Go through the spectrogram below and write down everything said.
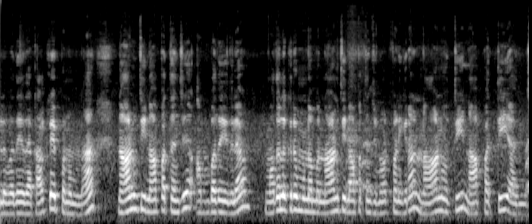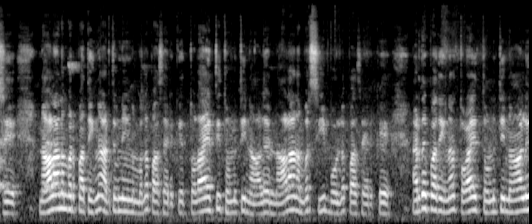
எழுபது இதை கால்குலேட் பண்ணோம்னா நானூற்றி நாற்பத்தஞ்சு ஐம்பது இதில் முதல்ல இருக்கிற மூணு நம்பர் நானூற்றி நாற்பத்தஞ்சு நோட் பண்ணிக்கிறோம். நானூற்றி நாற்பத்தி அஞ்சு நாலாம் நம்பர் பார்த்தீங்கன்னா அடுத்த வின்னிங் நம்பரில் பாஸ் ஆயிருக்கு. தொள்ளாயிரத்தி தொண்ணூற்றி நாலு. நாலாம் நம்பர் சி போர்டில் பாஸ் ஆயிருக்கு. அடுத்து பார்த்தீங்கன்னா தொள்ளாயிரத்தி தொண்ணூற்றி நாலு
